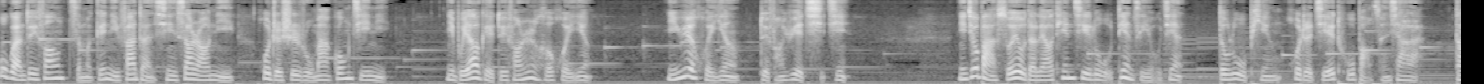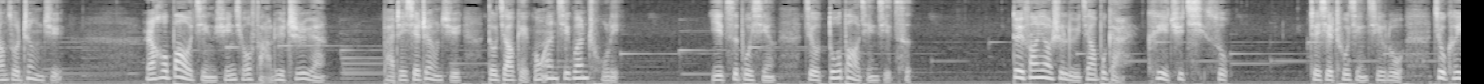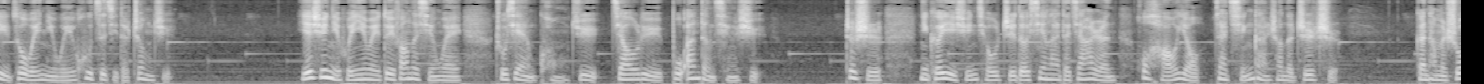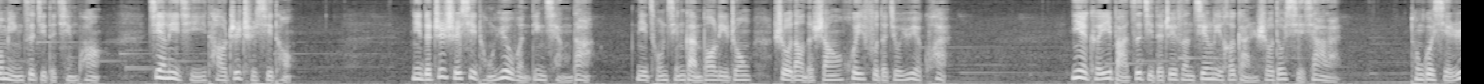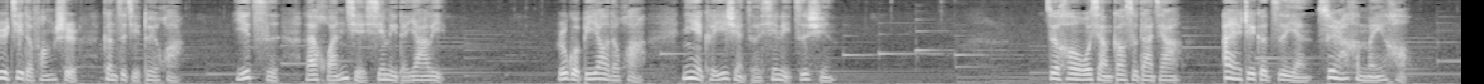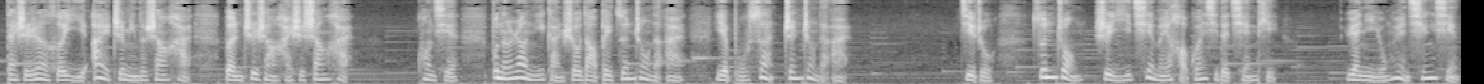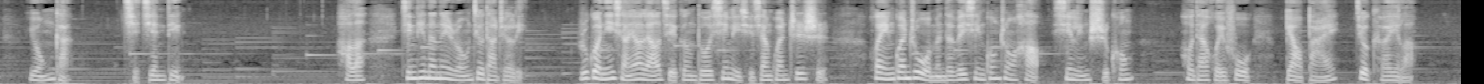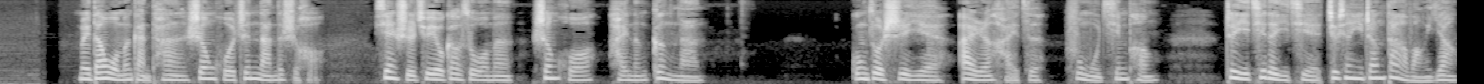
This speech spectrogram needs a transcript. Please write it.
不管对方怎么给你发短信骚扰你，或者是辱骂攻击你，你不要给对方任何回应。你越回应，对方越起劲。你就把所有的聊天记录、电子邮件都录屏或者截图保存下来，当做证据，然后报警寻求法律支援，把这些证据都交给公安机关处理。一次不行，就多报警几次。对方要是屡教不改，可以去起诉。这些出警记录就可以作为你维护自己的证据。也许你会因为对方的行为出现恐惧、焦虑、不安等情绪，这时你可以寻求值得信赖的家人或好友在情感上的支持，跟他们说明自己的情况，建立起一套支持系统。你的支持系统越稳定强大，你从情感暴力中受到的伤恢复的就越快。你也可以把自己的这份经历和感受都写下来。通过写日记的方式跟自己对话，以此来缓解心理的压力。如果必要的话，你也可以选择心理咨询。最后，我想告诉大家，“爱”这个字眼虽然很美好，但是任何以爱之名的伤害，本质上还是伤害。况且，不能让你感受到被尊重的爱，也不算真正的爱。记住，尊重是一切美好关系的前提。愿你永远清醒。勇敢且坚定。好了，今天的内容就到这里。如果你想要了解更多心理学相关知识，欢迎关注我们的微信公众号“心灵时空”，后台回复“表白”就可以了。每当我们感叹生活真难的时候，现实却又告诉我们，生活还能更难。工作、事业、爱人、孩子、父母亲朋，这一切的一切，就像一张大网一样。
